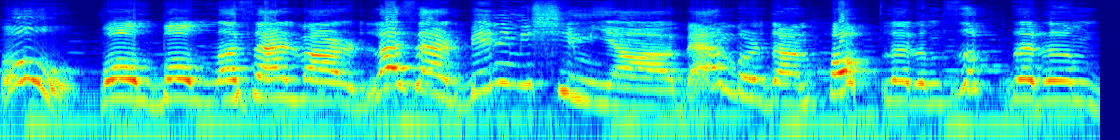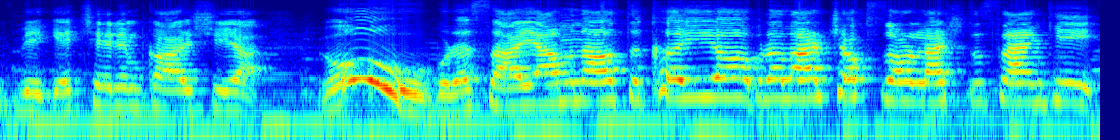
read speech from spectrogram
Oo, bol bol lazer var. Lazer benim işim ya. Ben buradan hoplarım, zıplarım ve geçerim karşıya. Oo, burası ayağımın altı kayıyor. Buralar çok zorlaştı sanki.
